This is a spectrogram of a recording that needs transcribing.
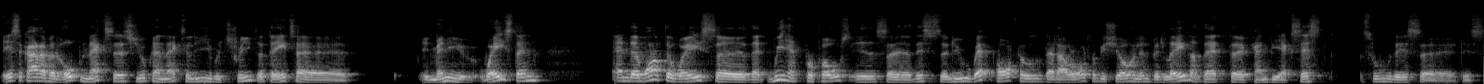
it's a kind of an open access. You can actually retrieve the data in many ways then. And uh, one of the ways uh, that we have proposed is uh, this uh, new web portal that I will also be showing a little bit later that uh, can be accessed through this, uh, this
